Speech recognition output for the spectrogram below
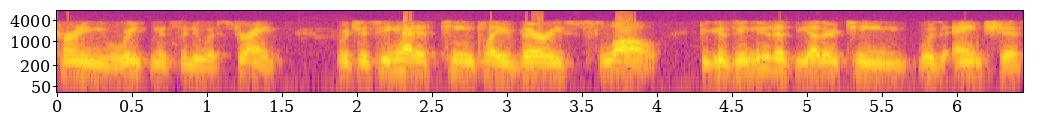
turning weakness into a strength, which is he had his team play very slow because he knew that the other team was anxious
